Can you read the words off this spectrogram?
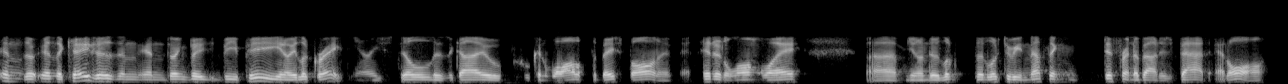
in the in the cages and and during BP, you know, he looked great. You know, he still is a guy who who can wallop the baseball and, and hit it a long way. Um, you know, there look there looked to be nothing different about his bat at all.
